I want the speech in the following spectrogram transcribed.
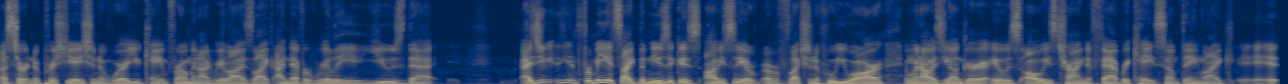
a certain appreciation of where you came from, and I realized like I never really used that. As you, you know, for me, it's like the music is obviously a, a reflection of who you are. And when I was younger, it was always trying to fabricate something like it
